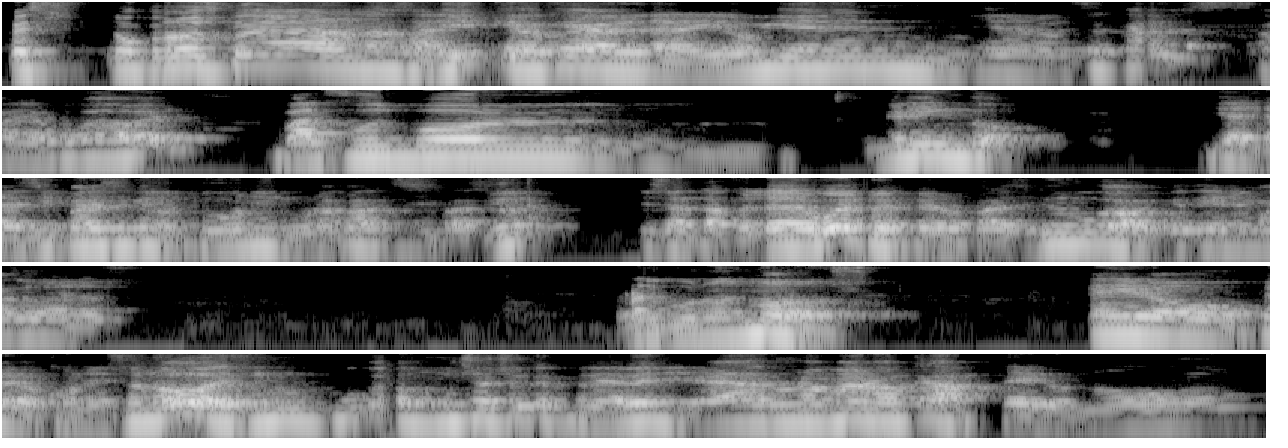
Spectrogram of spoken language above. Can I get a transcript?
pues no conozco a Nazarí, creo que había ido bien en, en el Once Caldas, había jugado él, va al fútbol gringo, y allá sí parece que no tuvo ninguna participación, y Santa Fe le devuelve, pero parece que es un jugador que tiene más o menos algunos modos. Pero, pero con eso no, es un, un muchacho que puede venir a dar una mano acá, pero no,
